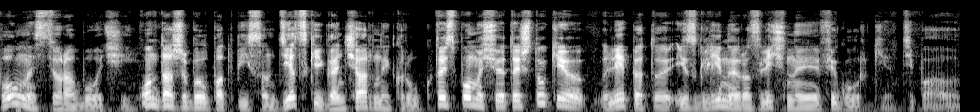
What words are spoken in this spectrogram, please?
полностью рабочий. Он даже был подписан «Детский гончарный круг». То есть с помощью этой штуки лепят из глины различные фигурки. Типа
